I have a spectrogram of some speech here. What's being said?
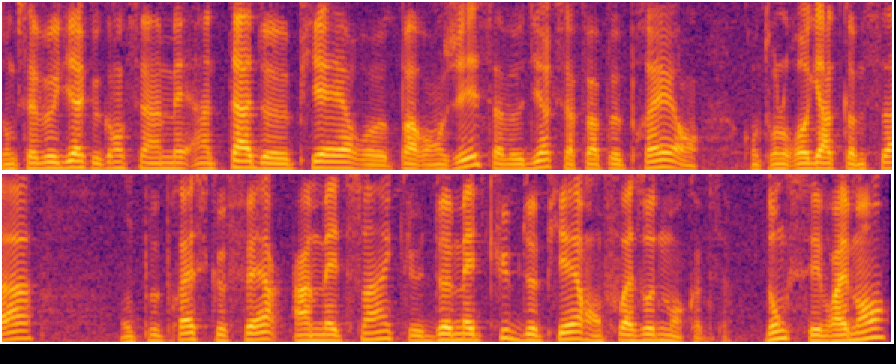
Donc, ça veut dire que quand c'est un, un tas de pierres euh, pas rangées, ça veut dire que ça fait à peu près, en- quand on le regarde comme ça, on peut presque faire 1 mètre 5, 2 mètres cubes de pierre en foisonnement comme ça. Donc, c'est vraiment.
